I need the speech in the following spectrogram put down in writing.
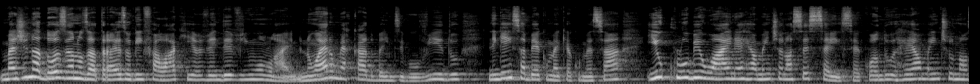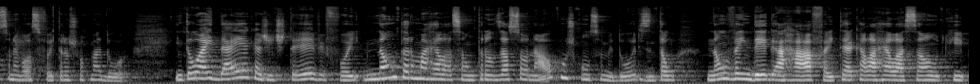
Imagina 12 anos atrás alguém falar que ia vender vinho online. Não era um mercado bem desenvolvido, ninguém sabia como é que ia começar, e o Clube Wine é realmente a nossa essência, é quando realmente o nosso negócio foi transformador. Então, a ideia que a gente teve foi não ter uma relação transacional com os consumidores, então não vender garrafa e ter aquela relação que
